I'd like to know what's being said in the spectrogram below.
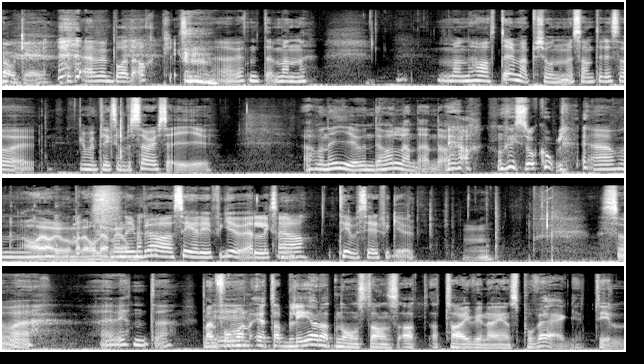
Okej. Även både och liksom. Jag vet inte, man, man hatar de här personerna men samtidigt så, ja men till exempel Cersei är ju, ja, hon är ju underhållande ändå. Ja, hon är så cool. Ja, hon, Ja, ja, jo, men det håller jag med hon är en bra seriefigur, eller liksom Ja. tv-seriefigur. Mm. Så, eh, jag vet inte. Men får man etablerat någonstans att, att Tywin är ens på väg till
